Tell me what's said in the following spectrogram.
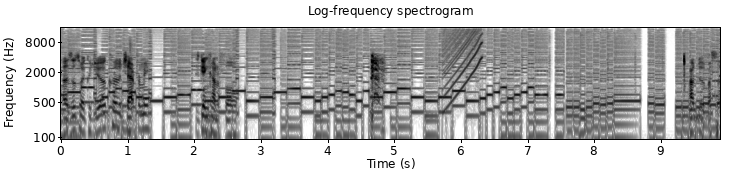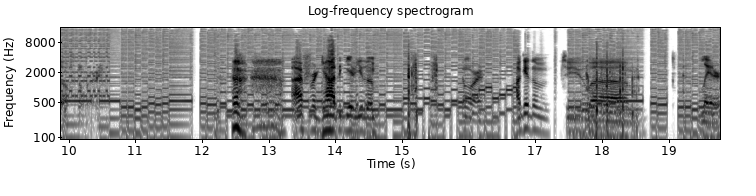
Uh, this could you clear the chat for me? He's getting kind of full. I'll do it myself. I forgot to give you them. Don't worry. I'll give them to you um, later.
